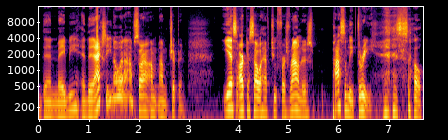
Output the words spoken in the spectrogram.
then maybe. And then actually, you know what? I'm sorry, I'm I'm tripping. Yes, Arkansas will have two first rounders, possibly three. so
